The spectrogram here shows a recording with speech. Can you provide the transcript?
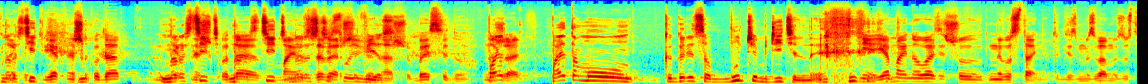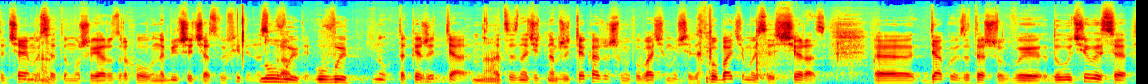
нарастить... Як не шкода, як наростить- не шкода наростить- маю наростить свой завершити вес. нашу бесіду. На По- жаль. Поэтому, как говорится, будьте бдительны. Ні, я маю на увазі, що не востаннє тоді ми з вами зустрічаємося, тому що я розраховував на більший час в ефірі. Ну, увы, Насправді. увы. Ну, таке життя. А це значить, нам життя каже, що ми побачимося, побачимося ще раз. Е, дякую за те, що ви долучилися.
